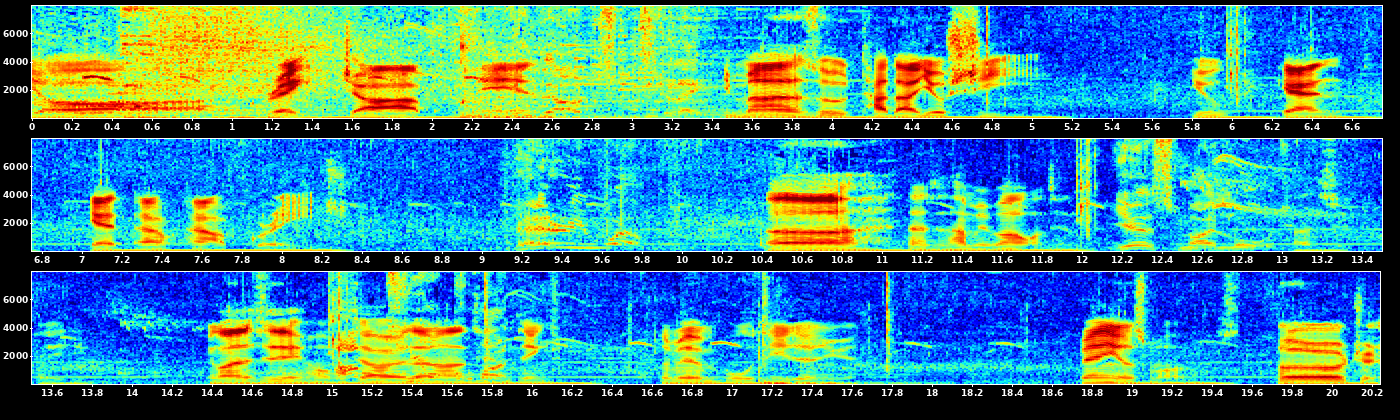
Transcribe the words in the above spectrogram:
Your great job, man. Imazu Tadayoshi. You can get an upgrade. Very well. 呃，但是他没办法往前走，Yes, my lord. 但是可以。没关系，我们下回再让他前进，顺便补给人员。这边有什么 surgeon？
